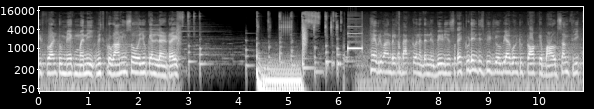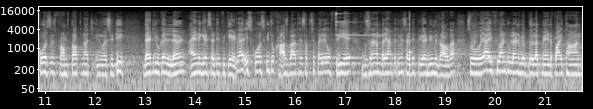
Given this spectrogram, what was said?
if you want to make money with programming so you can learn right? Hey everyone welcome back to another new video. So guys today in this video we are going to talk about some free courses from top notch university that you can learn and get certificate यार, इस कोर्स की जो खास बात है, सबसे पहले वो फ्री है। दूसरा नंबर यहाँ पे तुम्हें सर्टिफिकेट भी मिल रहा होगा। सो या if you want to learn web development Python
